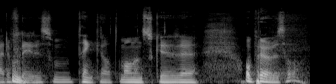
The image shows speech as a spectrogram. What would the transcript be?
er det flere mm. som tenker at man ønsker eh, å prøve seg. da.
